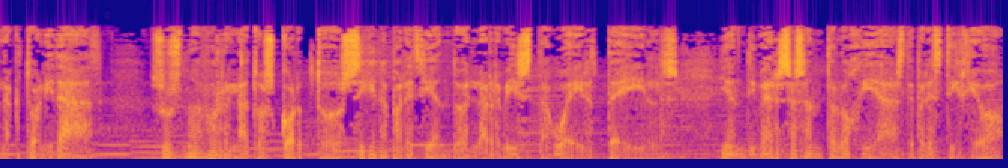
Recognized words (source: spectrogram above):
la actualidad, sus nuevos relatos cortos siguen apareciendo en la revista Weird Tales y en diversas antologías de prestigio.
